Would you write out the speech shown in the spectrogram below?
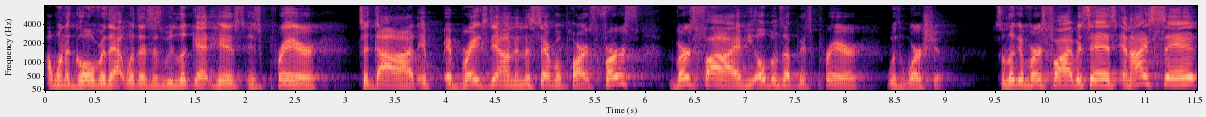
I want to go over that with us as we look at his his prayer to God. It, it breaks down into several parts. First, verse five, he opens up his prayer with worship. So look at verse five. It says, "And I said,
